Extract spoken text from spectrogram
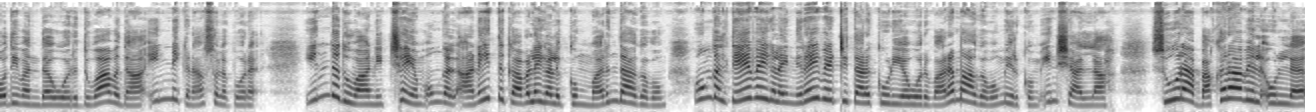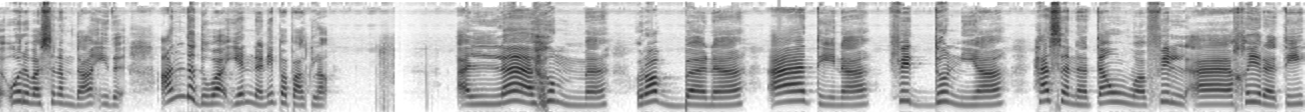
ஓதி வந்த ஒரு துவாவை தான் இன்னைக்கு நான் சொல்ல போகிறேன் இந்த துவா நிச்சயம் உங்கள் அனைத்து கவலைகளுக்கும் மருந்தாகவும் உங்கள் தேவைகளை நிறைவேற்றி தரக்கூடிய ஒரு வரமாகவும் இருக்கும் இன்ஷா அல்லாஹ் சூரா பக்ராவில் உள்ள ஒரு வசனம் தான் இது. அந்த துவா என்னன்னு இப்போ பார்க்கலாம். اللهم ربنا آتنا في الدنيا حسنة وفي الآخرة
